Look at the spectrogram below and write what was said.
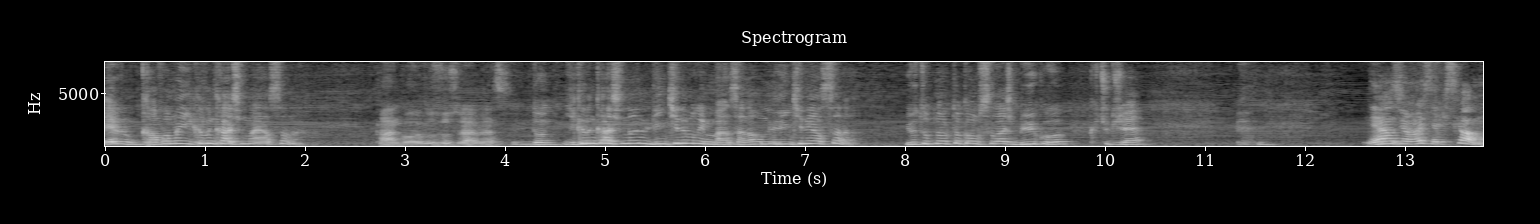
Evrim kafama yıkılın karşımdan yazsana. Kanka o uzun sürer biraz. Dön, yıkılın karşımdan linkini bulayım ben sana. Onun linkini yazsana. youtube.com slash büyük u küçük j. Ne yazacaksın oraya? 8K mı?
